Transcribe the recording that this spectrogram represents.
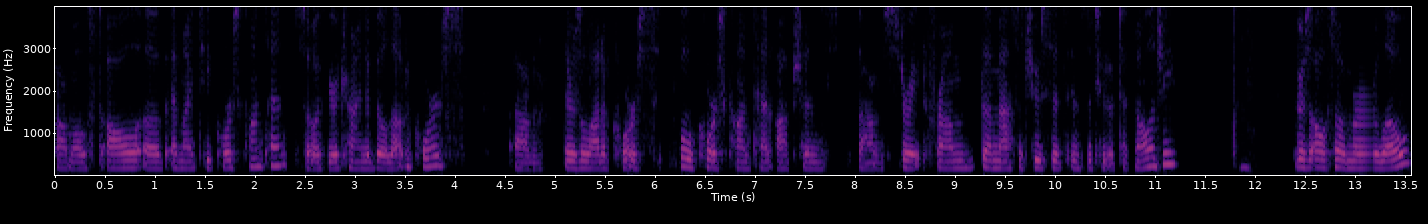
almost all of MIT course content. So if you're trying to build out a course, um, there's a lot of course, full course content options um, straight from the Massachusetts Institute of Technology. There's also Merlot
